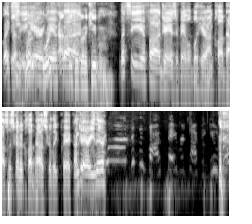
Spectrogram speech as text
Let's see We're- here we're- if I think uh, we're going to keep him. let's see if uh, Jay is available here on Clubhouse. Let's go to Clubhouse really quick. Andre, are you there? This is my favorite topic. You know.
